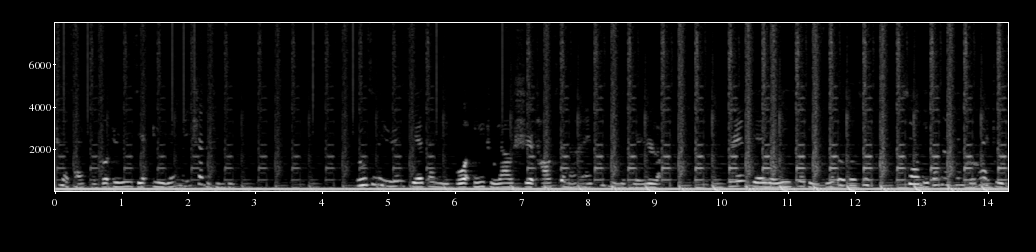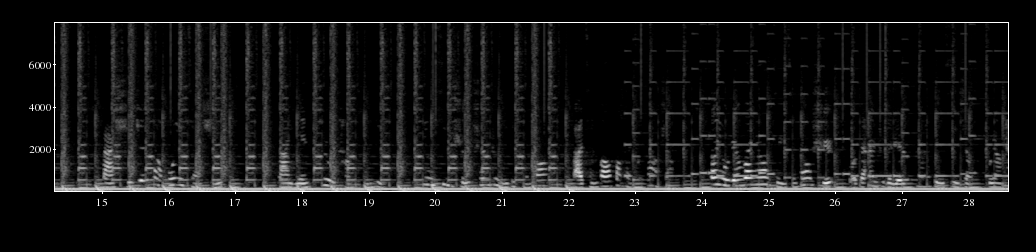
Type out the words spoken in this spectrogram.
这才符合愚人节与人为善的真谛。如今的愚人节在美国已主要是淘气的男孩子们的节日了。也有一些典型的恶作剧，需要你在那天格外注意：把时针倒拨一小时，把盐入糖瓶里，用细绳拴住一个钱包，把钱包放在走道上。当有人弯腰捡钱包时，躲在暗处的人拉住细绳，不让他触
